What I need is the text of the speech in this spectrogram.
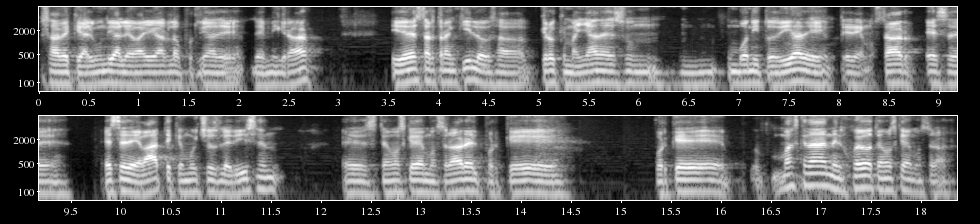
sabe que algún día le va a llegar la oportunidad de, emigrar. Y debe estar tranquilo, o sea, creo que mañana es un, bonito día de demostrar ese ese debate que muchos le dicen. tenemos que demostrar el por qué, más que nada en el juego tenemos que demostrar.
